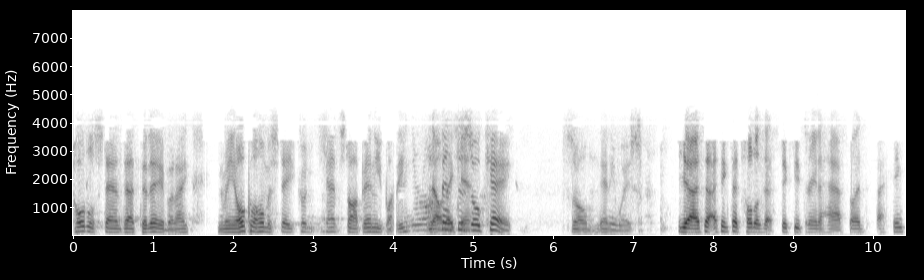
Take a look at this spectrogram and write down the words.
total stands at today, but I, I mean, Oklahoma State couldn't can't stop anybody. Their No, they can't. is okay. So, anyways, Yeah, I, th- I think that total's at sixty three and a half. So I, I think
